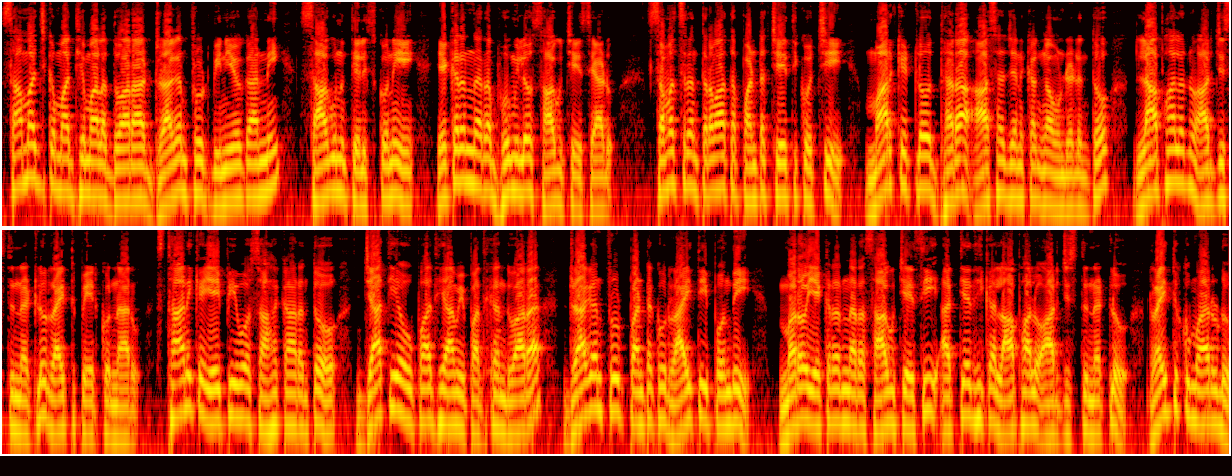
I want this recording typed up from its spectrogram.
సామాజిక మాధ్యమాల ద్వారా డ్రాగన్ ఫ్రూట్ వినియోగాన్ని సాగును తెలుసుకొని ఎకరన్నర భూమిలో సాగు చేశాడు. సంవత్సరం తర్వాత పంట చేతికొచ్చి మార్కెట్లో ధర ఆశాజనకంగా ఉండడంతో లాభాలను ఆర్జిస్తున్నట్లు రైతు పేర్కొన్నారు. స్థానిక ఏపీఓ సహకారంతో జాతీయ ఉపాధి హామీ పథకం ద్వారా డ్రాగన్ ఫ్రూట్ పంటకు రాయితీ పొంది మరో ఎకరన్నర సాగు చేసి అత్యధిక లాభాలు ఆర్జిస్తున్నట్లు రైతు కుమారుడు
